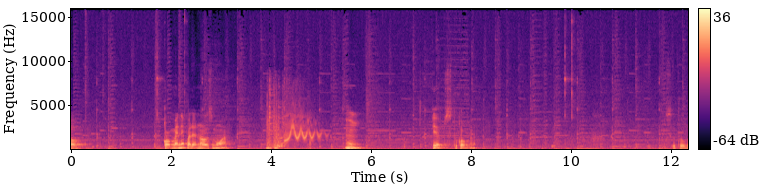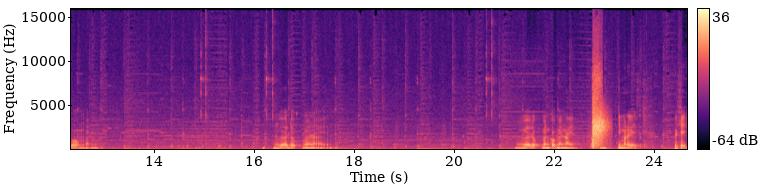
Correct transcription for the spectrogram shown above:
Oh. Komennya pada nol semua hmm. Ya satu komen. Satu komen. Nggak ada komen lain. Nggak ada komen-komen lain. Gimana guys Oke, okay.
